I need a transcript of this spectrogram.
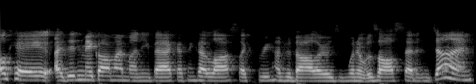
okay, I didn't make all my money back. I think I lost like $300 when it was all said and done.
